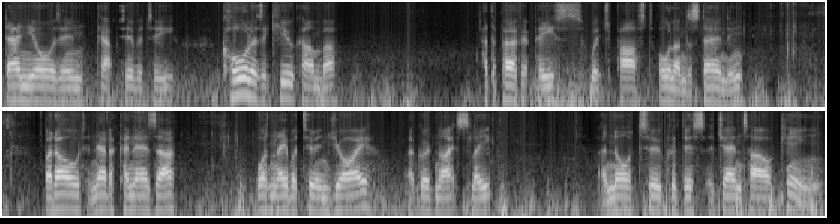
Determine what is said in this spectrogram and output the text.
Daniel was in captivity, cool as a cucumber, had the perfect peace which passed all understanding. But old Nebuchadnezzar wasn't able to enjoy a good night's sleep, and nor too could this Gentile king.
